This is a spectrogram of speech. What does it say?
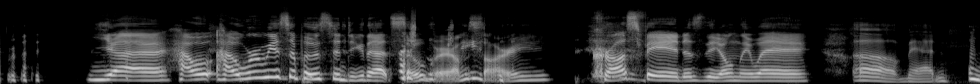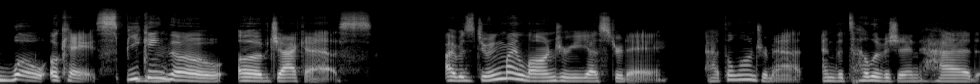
yeah. How how were we supposed to do that sober? I'm sorry. Crossfade is the only way. Oh man. Whoa. Okay. Speaking mm-hmm. though of Jackass, I was doing my laundry yesterday at the laundromat, and the television had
